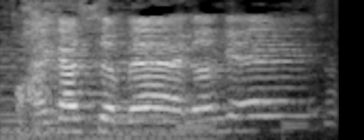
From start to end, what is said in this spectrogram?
I got your back, okay?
